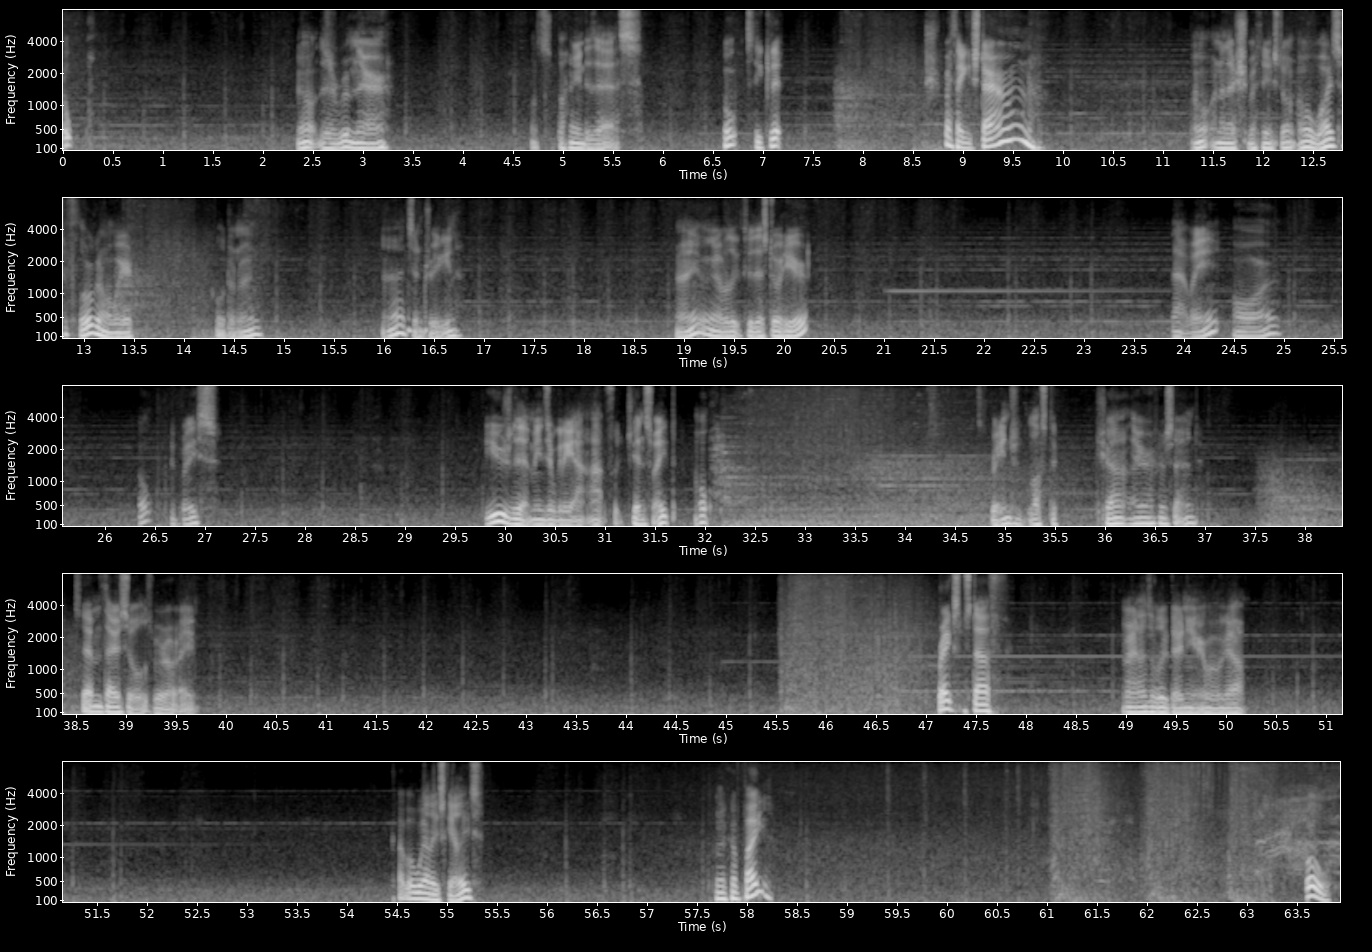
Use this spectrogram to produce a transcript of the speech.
Nope. No, there's a room there. Behind his ass? Oh, secret. Smithing stone. Oh, another smithing stone. Oh, why is the floor going weird? Golden rune. That's intriguing. Alright, we're gonna have a look through this door here. That way, or... Oh, the brace. Usually that means I'm gonna get absolute chin fight. Oh. Strange, lost the chat there for a second. 7,000 souls, we're alright. Break some stuff. Alright, let's have a look down here. What we got? Couple of welly skellies. Wanna come fight? Whoa.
